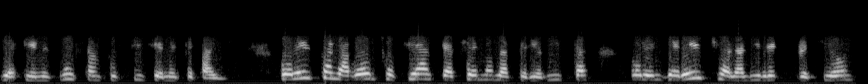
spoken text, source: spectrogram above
y a quienes buscan justicia en este país. Por esta labor social que hacemos las periodistas, por el derecho a la libre expresión,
